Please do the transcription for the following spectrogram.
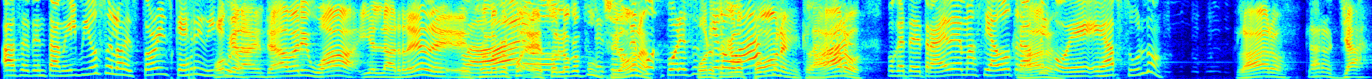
a 70 mil views en los stories, que es ridículo. Porque la gente es averiguada y en las redes eso, es lo que, fu- Claro. eso es lo que Eso es lo que funciona. fu- por eso es que, lo hacen, ponen, claro. Porque te trae demasiado Claro. tráfico, es, es absurdo. Claro, claro, ya.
